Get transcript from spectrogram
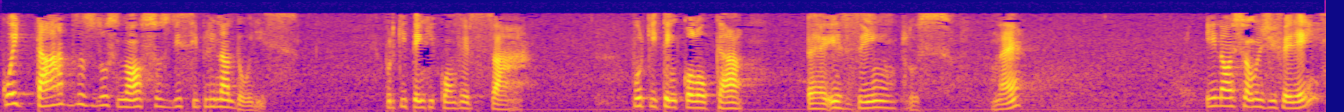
Coitados dos nossos disciplinadores. Porque tem que conversar. Porque tem que colocar é, exemplos, né? E nós somos diferentes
